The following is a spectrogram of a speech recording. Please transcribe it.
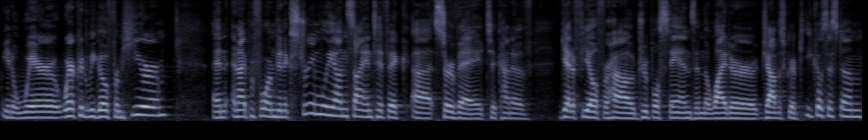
you know, where, where could we go from here? And, and I performed an extremely unscientific uh, survey to kind of get a feel for how Drupal stands in the wider JavaScript ecosystem,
